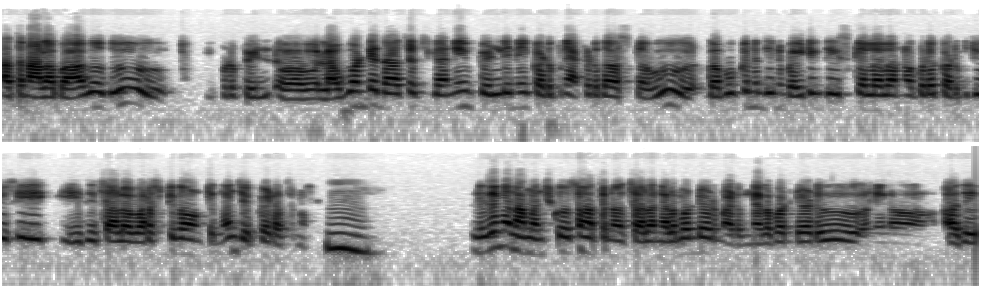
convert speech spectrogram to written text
అతను అలా బాగోదు. ఇప్పుడు పెళ్ళి లవ్ అంటే దాచచ్చు కానీ పెళ్ళిని కడుపుని ఎక్కడ దాస్తావు గబుక్కుని దీన్ని బయటికి తీసుకెళ్ళాలన్నా కూడా కడుపు చూసి ఇది చాలా వరస్ట్గా ఉంటుందని చెప్పాడు అతను. నిజంగా నా మంచి కోసం అతను చాలా నిలబడ్డాడు మేడం. నిలబడ్డాడు నేను అది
